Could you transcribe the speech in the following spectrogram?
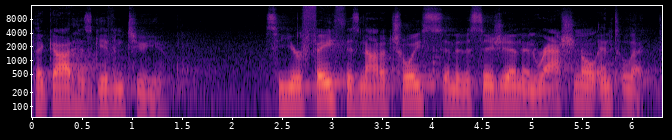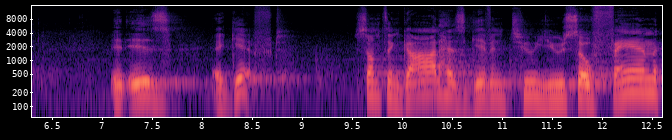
that God has given to you. See, your faith is not a choice and a decision and rational intellect, it is a gift. Something God has given to you. So fan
